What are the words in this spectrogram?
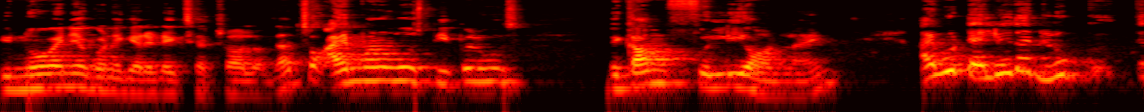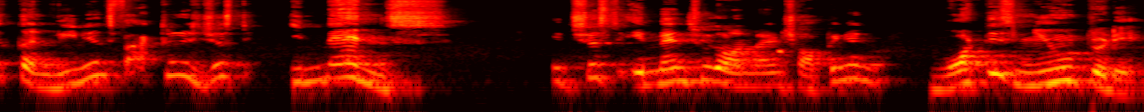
you know when you're going to get it, etc. All of that. So I'm one of those people who's become fully online. I would tell you that look, the convenience factor is just immense it's just immense with online shopping. And what is new today,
